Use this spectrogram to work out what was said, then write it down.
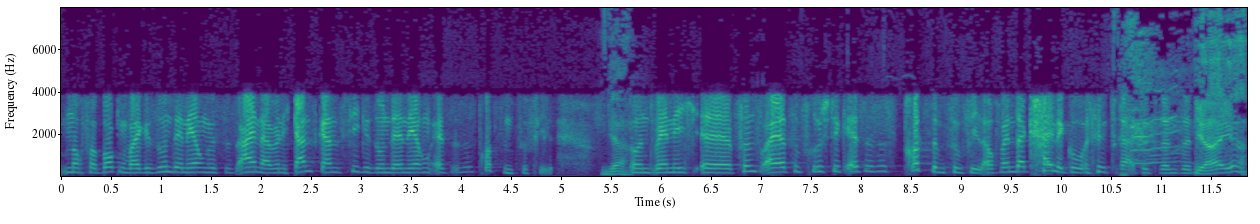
noch verbocken, weil gesunde Ernährung ist das eine, aber wenn ich ganz, ganz viel gesunde Ernährung esse, ist es trotzdem zu viel. Ja. Und wenn ich äh, fünf Eier zum Frühstück esse, ist es trotzdem zu viel, auch wenn da keine Kohlenhydrate drin sind. Ja, ja.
